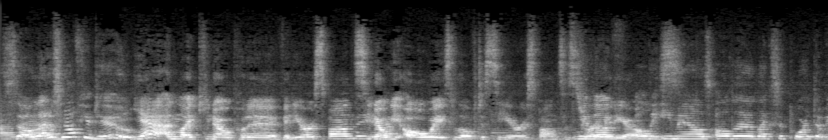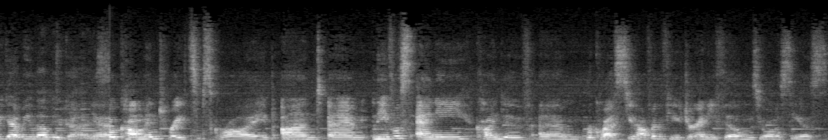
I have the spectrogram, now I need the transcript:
And, so let um, us know if you do. Yeah, and like you know, put a video response. You know, we always love to see your responses We to our videos. all the emails, all the like support that we get. We love you guys. Yeah. So comment, rate, subscribe, and um, leave us any kind of um, requests you have for the future. Any films you want to see us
